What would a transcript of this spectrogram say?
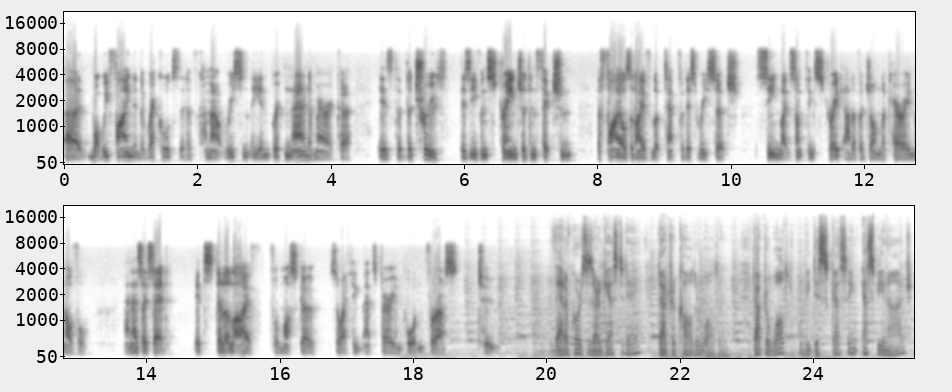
Uh, what we find in the records that have come out recently in Britain and America is that the truth is even stranger than fiction. The files that I've looked at for this research seem like something straight out of a John Le Carre novel. And as I said, it's still alive for Moscow, so I think that's very important for us too. That, of course, is our guest today, Dr. Calder Walton. Dr. Walton will be discussing espionage,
